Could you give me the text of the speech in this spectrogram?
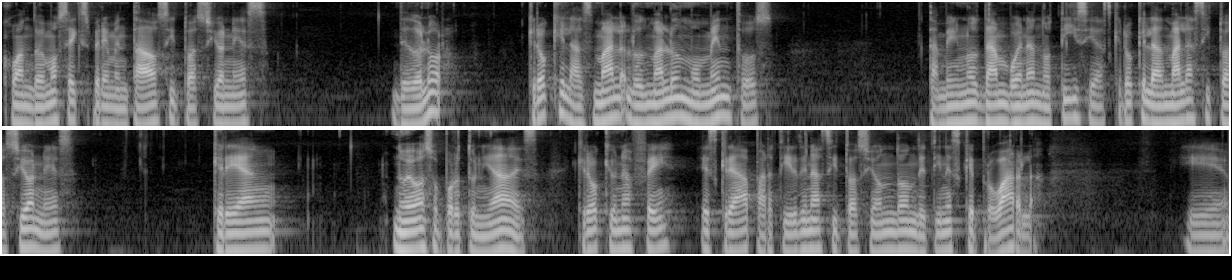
cuando hemos experimentado situaciones de dolor. Creo que los malos momentos también nos dan buenas noticias. Creo que las malas situaciones crean nuevas oportunidades. Creo que una fe es creada a partir de una situación donde tienes que probarla. Eh,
